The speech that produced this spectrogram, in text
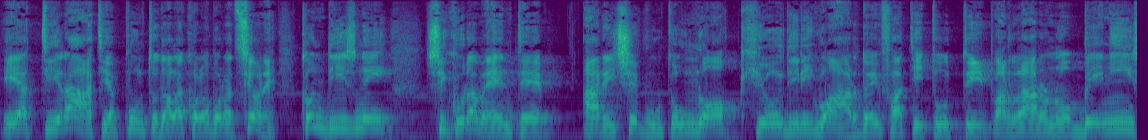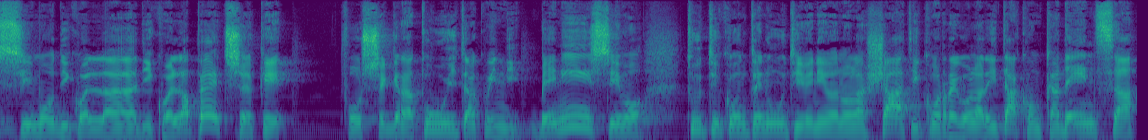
e attirati appunto dalla collaborazione con Disney, sicuramente ha ricevuto un occhio di riguardo. Infatti tutti parlarono benissimo di quella, di quella patch che fosse gratuita, quindi benissimo, tutti i contenuti venivano lasciati con regolarità, con cadenza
